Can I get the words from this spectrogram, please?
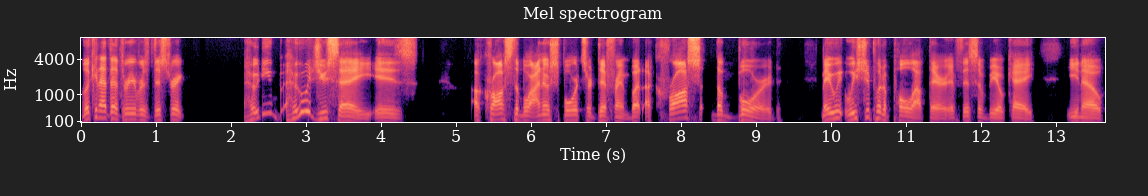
looking at the Three Rivers District, who do you who would you say is across the board? I know sports are different, but across the board, maybe we, we should put a poll out there if this would be okay. You know,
